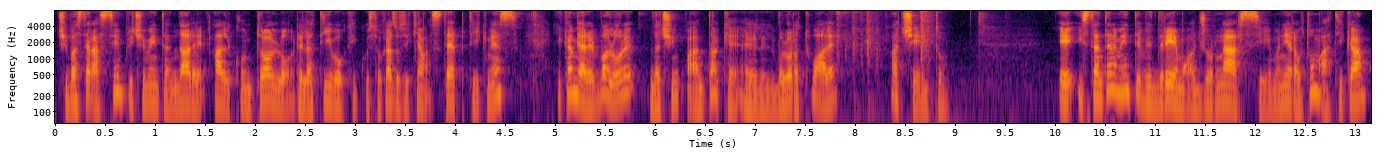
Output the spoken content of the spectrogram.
ci basterà semplicemente andare al controllo relativo che in questo caso si chiama step thickness e cambiare il valore da 50 che è il valore attuale a 100 e istantaneamente vedremo aggiornarsi in maniera automatica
